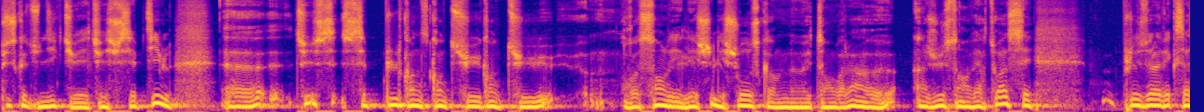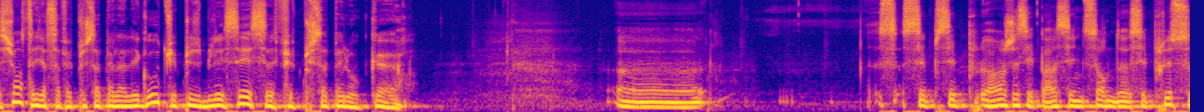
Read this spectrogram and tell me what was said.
puisque tu dis que tu es, tu es susceptible, euh, c'est plus quand, quand, tu quand tu ressens les, les, choses comme étant voilà euh, injustes envers toi, c'est plus de la vexation, c'est-à-dire ça fait plus appel à l'ego, tu es plus blessé, ça fait plus appel au cœur. Euh, c'est, je sais pas, c'est une sorte de, c'est plus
